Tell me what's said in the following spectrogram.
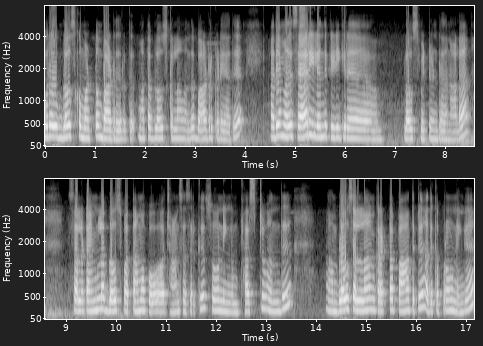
ஒரு ப்ளவுஸ்க்கு மட்டும் பார்டர் இருக்குது மற்ற ப்ளவுஸ்க்கெல்லாம் வந்து பார்டர் கிடையாது. அதே மாதிரி சேரீலேருந்து கிழிக்கிற ப்ளவுஸ் விட்டுன்றதுனால சில டைமில் ப்ளவுஸ் பத்தாமல் போக சான்சஸ் இருக்குது ஸோ நீங்கள் ஃபஸ்ட்டு வந்து ப்ளவுஸ் எல்லாம் கரெக்டாக பார்த்துட்டு அதுக்கப்புறம் நீங்கள்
